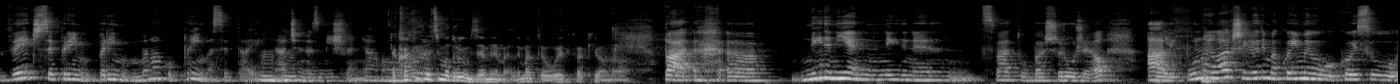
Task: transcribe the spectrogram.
već se prim, prim, onako prima se taj način razmišljanja. A kako je recimo u drugim zemljama? Jel imate uvid kak je ono... Pa, uh, nigdje nije, nigdje ne sva tu baš ruže, jel? ali puno je lakše ljudima koji imaju, koji su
